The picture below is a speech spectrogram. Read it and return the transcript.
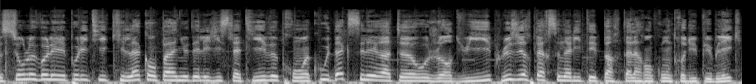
Sur le volet politique, la campagne des législatives prend un coup d'accélérateur aujourd'hui. Plusieurs personnalités partent à la rencontre du public.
